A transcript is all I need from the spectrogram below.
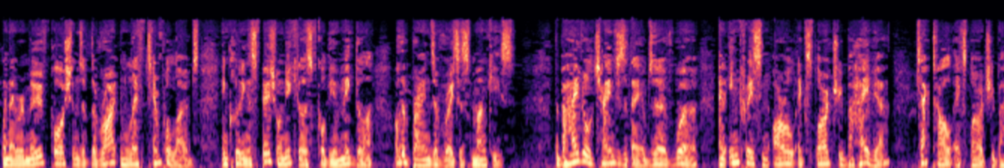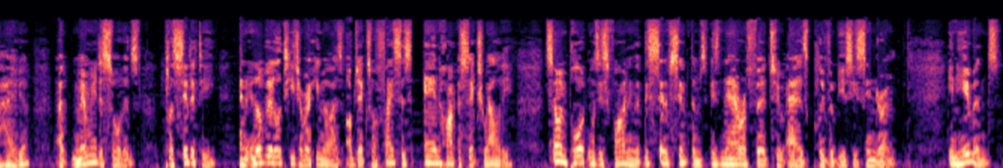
when they removed portions of the right and left temporal lobes, including a special nucleus called the amygdala, of the brains of rhesus monkeys. The behavioural changes that they observed were an increase in oral exploratory behaviour, tactile exploratory behaviour, uh, memory disorders, placidity, an inability to recognise objects or faces, and hypersexuality. So important was this finding that this set of symptoms is now referred to as Kluver-Bucy syndrome. In humans,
